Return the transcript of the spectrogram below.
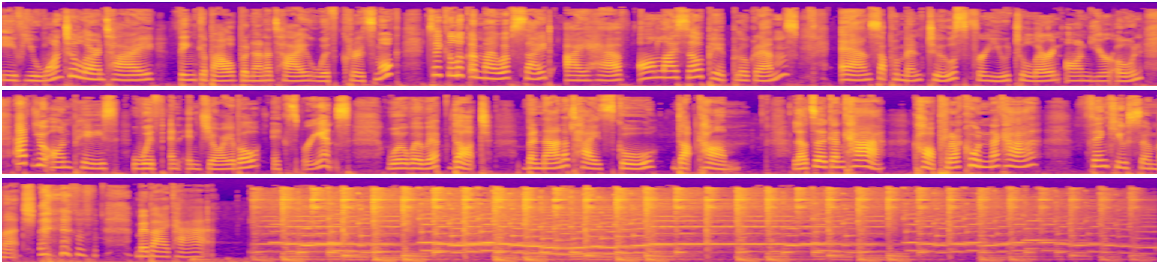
If you want to learn Thai, think about Banana Thai with Crude Smoke, take a look at my website. I have online self-pay programs and supplement tools for you to learn on your own at your own pace with an enjoyable experience. www.bananathaischool.com แล้วเจอกันค่ะ ขอบพระคุณนะคะ Thank you so much บ๊ายบายค่ะ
